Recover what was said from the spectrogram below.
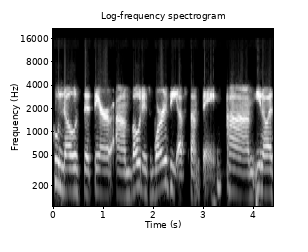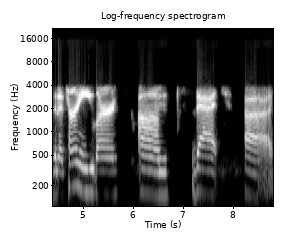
who knows that their um, vote is worthy of something. Um, you know, as an attorney, you learn um, that uh,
